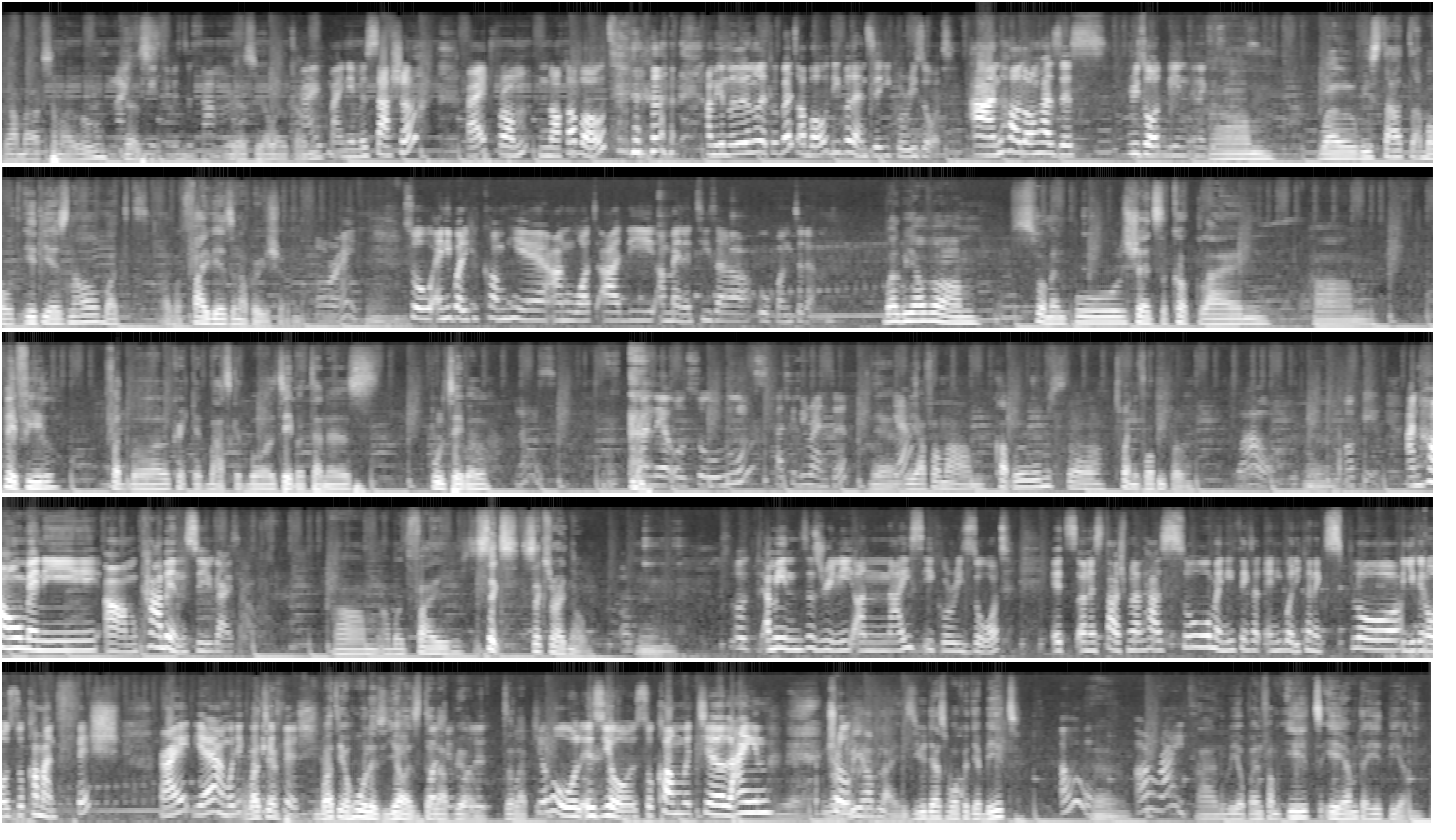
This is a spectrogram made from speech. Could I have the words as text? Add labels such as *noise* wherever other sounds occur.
Rambak Samaru. Nice yes. to meet you, Mr. Sam. Yes, you're welcome. Right, my name is Sasha, right, from Knockabout. *laughs* I'm going to learn a little bit about the Valencia Eco Resort. And how long has this resort been in existence? Um, well, we start about eight years now, but about five years in operation. All right. So anybody could come here, and what are the amenities that are open to them? Well, we have um, swimming pool, sheds, a cook line, um, play field, football, cricket, basketball, table tennis, pool table. Nice. *coughs* and there are also rooms that can be rented. Yeah, Yeah? we have from um, couple rooms to 24 people. Wow. Okay. And how many um, cabins do you guys have? Um, about five, six, six right now. I mean, this is really a nice eco resort. It's an establishment that has so many things that anybody can explore. You can also come and fish, right? Yeah, and what you, what you your, can fish? what your hole is yours, What your tilapia. hole is- tilapia. your hole is yours. So come with your line. No, we have lines. You just walk with your bait, Oh, Yeah. all right. and we open from 8 a.m. to 8 p.m.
